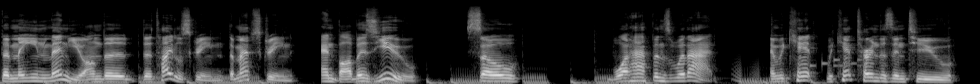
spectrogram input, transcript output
the main menu, on the, the title screen, the map screen, and Baba is you. So, what happens with that? And we can't we can't turn this into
